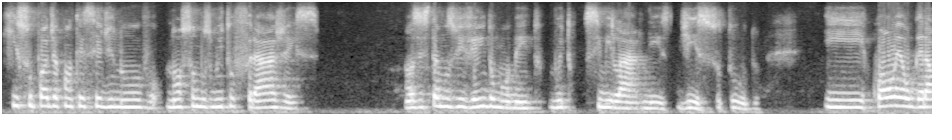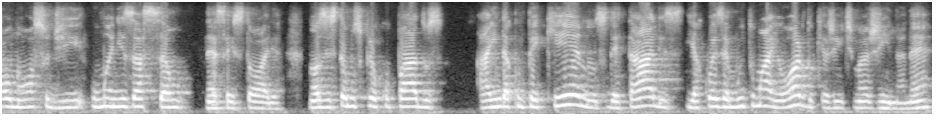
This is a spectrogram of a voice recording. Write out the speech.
Que isso pode acontecer de novo. Nós somos muito frágeis. Nós estamos vivendo um momento muito similar nisso, disso tudo. E qual é o grau nosso de humanização nessa história? Nós estamos preocupados ainda com pequenos detalhes e a coisa é muito maior do que a gente imagina, né?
